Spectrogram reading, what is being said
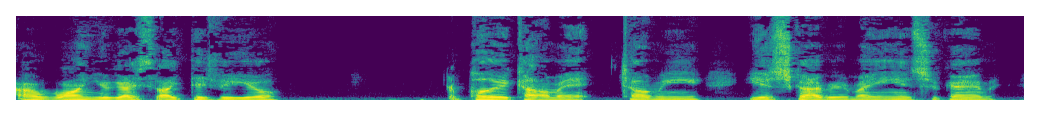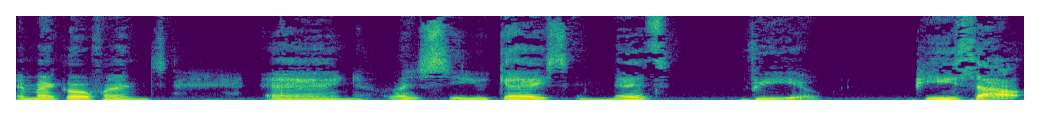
I want you guys to like this video put a comment, tell me you subscribe to my Instagram and my girlfriend's. And let's see you guys in next video. Peace out.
